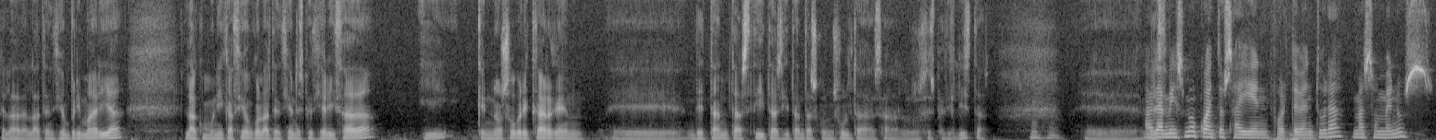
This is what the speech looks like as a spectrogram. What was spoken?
de la, atención primaria, la comunicación con la atención especializada y que no sobrecarguen eh, de tantas citas y tantas consultas a los especialistas. Eh, Ahora mismo, ¿cuántos hay en Fuerteventura, más o menos?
